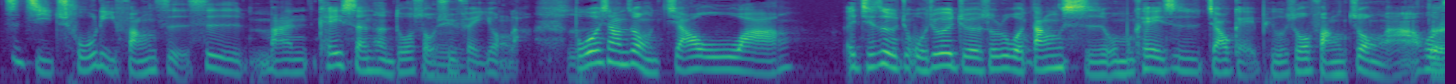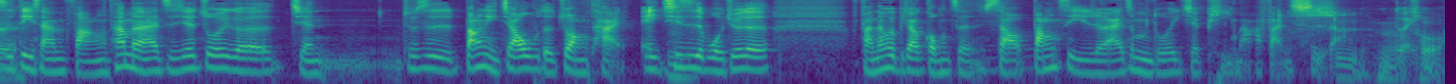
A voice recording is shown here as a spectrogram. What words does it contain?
自己处理房子是蛮可以省很多手续费用啦，嗯、不过像这种交屋啊。哎、欸，其实我就我就会觉得说，如果当时我们可以是交给，比如说房仲啊，或者是第三方，他们来直接做一个简，就是帮你交屋的状态。哎、欸，其实我觉得反正会比较公正，嗯、少帮自己惹来这么多一些屁麻烦事啊。是对，没错。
